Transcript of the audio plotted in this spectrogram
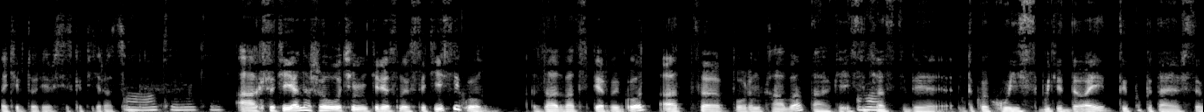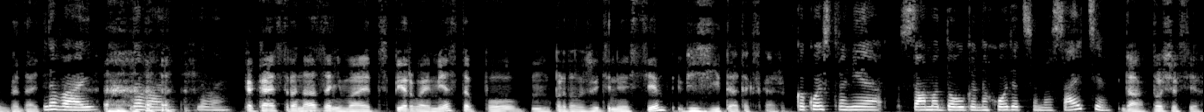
на территории Российской Федерации. А, окей, окей. А, кстати, я нашел очень интересную статистику за 21 год от э, Порнхаба. Так, и сейчас ага. тебе такой квиз будет. Давай ты попытаешься угадать. Давай, давай, давай. Какая страна занимает первое место по продолжительности визита, так скажем? В какой стране самое долго находятся на сайте? Да, дольше всех.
